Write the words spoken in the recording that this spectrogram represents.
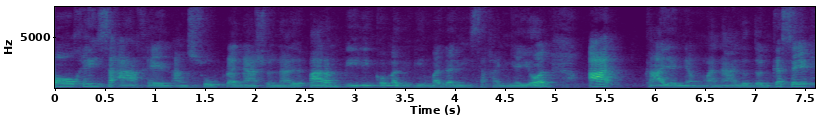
okay sa akin ang supranational. Parang feeling ko magiging madali sa kanya yon at kaya niyang manalo doon. Kasi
